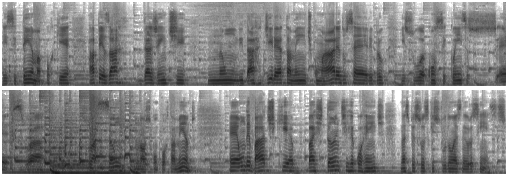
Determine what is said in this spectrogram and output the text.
esse tema porque, apesar da gente não lidar diretamente com uma área do cérebro e sua consequência, é, sua, sua ação no nosso comportamento, é um debate que é bastante recorrente nas pessoas que estudam as neurociências.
